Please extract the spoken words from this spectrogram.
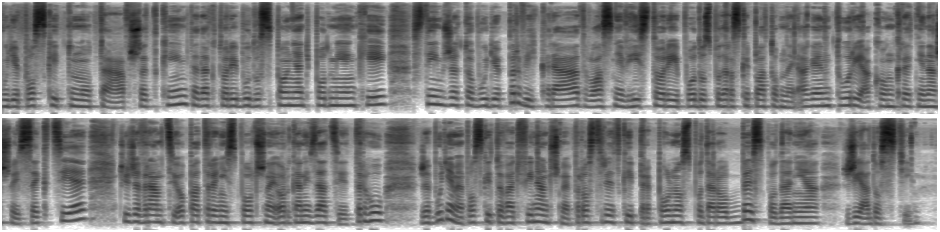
bude poskytnutá všetkým, teda, ktorí budú splňať podmienky, s tým, že to bude prvýkrát vlastne v histórii podhospodárskej platobnej agentúry a konkrétne našej sekcie, čiže v rámci opatrení spoločnej organizácie trhu, že budeme poskytovať finančné prostriedky pre poľnohospodárov bez podania žiadosti.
